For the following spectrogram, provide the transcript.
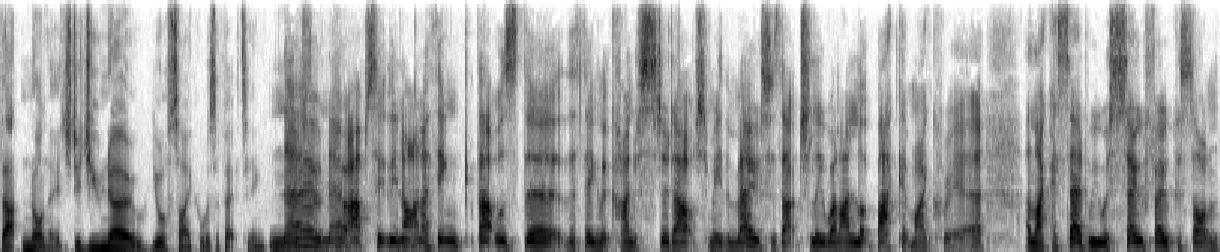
that knowledge? Did you know your cycle was affecting? No, no, absolutely not. And I think that was the the thing that kind of stood out to me the most was actually when I look back at my career. And like I said, we were so focused on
